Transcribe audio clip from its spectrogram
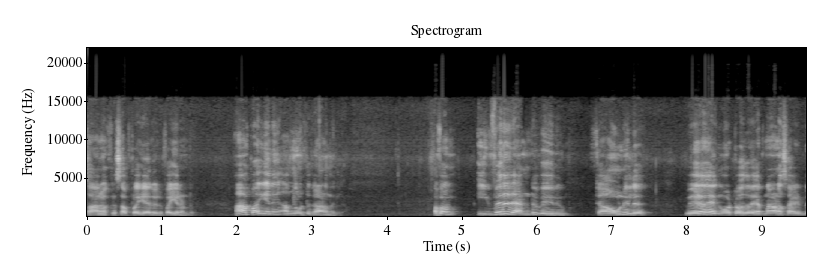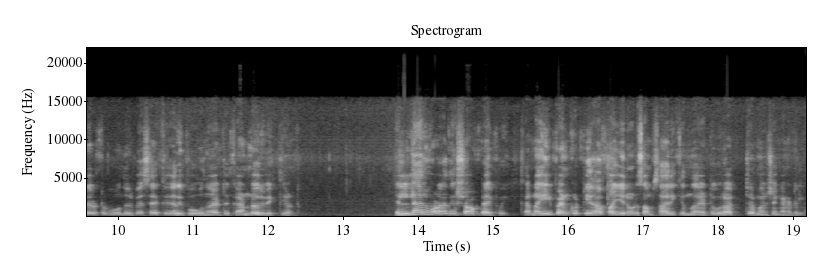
സാധനമൊക്കെ സപ്ലൈ ചെയ്യാനും ഒരു പയ്യനുണ്ട്. ആ പയ്യന് അന്നോട്ട് കാണുന്നില്ല. അപ്പം ഇവർ രണ്ടുപേരും ടൗണിൽ വേറെ എങ്ങോട്ടോ അത് എറണാകുളം സൈഡിലോട്ട് പോകുന്ന ഒരു ബസ്സേ കയറി പോകുന്നതായിട്ട് കണ്ട ഒരു വ്യക്തിയുണ്ട്. എല്ലാവരും വളരെയധികം ഷോക്ക്ഡ് ആയിപ്പോയി. കാരണം ഈ പെൺകുട്ടി ആ പയ്യനോട് സംസാരിക്കുന്നതായിട്ട് ഒരൊറ്റ മനുഷ്യൻ കണ്ടിട്ടില്ല.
